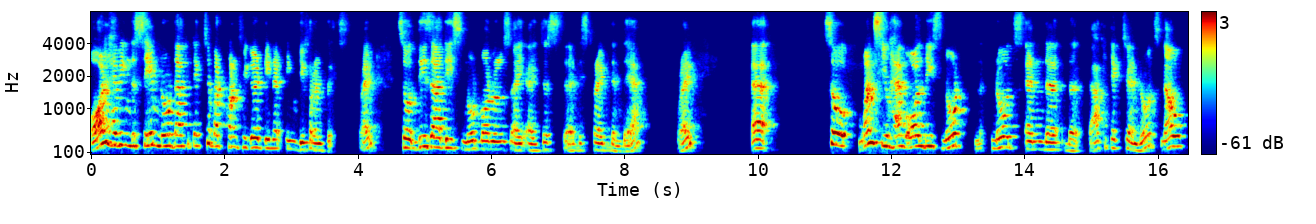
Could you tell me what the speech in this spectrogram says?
all having the same node architecture but configured in, a, in different ways right so these are these node models i, I just uh, described them there right uh, so once you have all these node nodes and the, the, the architecture and nodes now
